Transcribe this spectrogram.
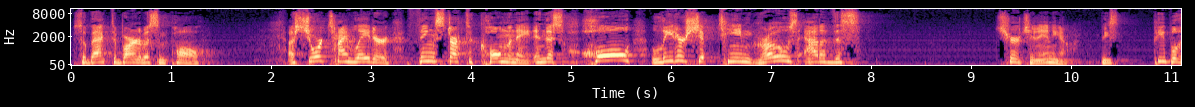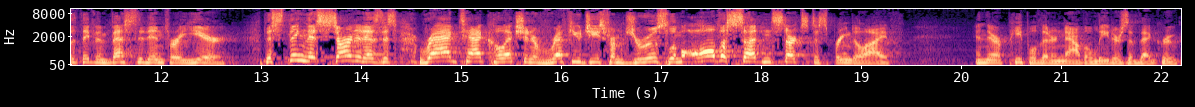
So back to Barnabas and Paul. A short time later, things start to culminate, and this whole leadership team grows out of this church in Antioch. These people that they've invested in for a year. This thing that started as this ragtag collection of refugees from Jerusalem all of a sudden starts to spring to life. And there are people that are now the leaders of that group.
